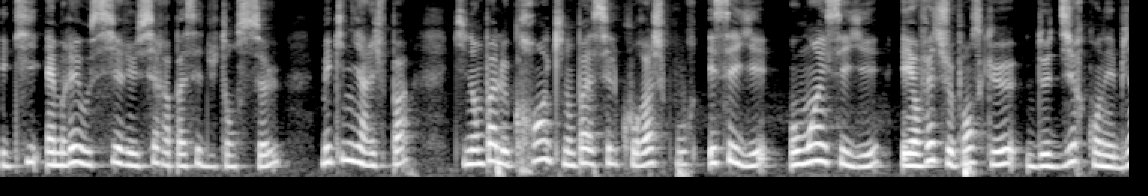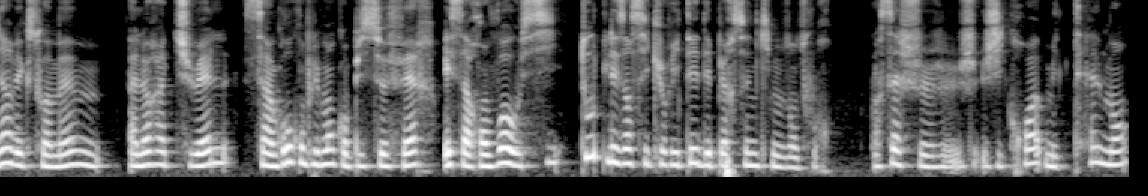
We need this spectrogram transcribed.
et qui aimeraient aussi réussir à passer du temps seul, mais qui n'y arrivent pas, qui n'ont pas le cran et qui n'ont pas assez le courage pour essayer, au moins essayer. Et en fait, je pense que de dire qu'on est bien avec soi-même à l'heure actuelle, c'est un gros compliment qu'on puisse se faire et ça renvoie aussi toutes les insécurités des personnes qui nous entourent. Alors ça, j'y crois, mais tellement.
